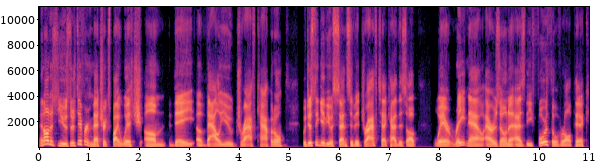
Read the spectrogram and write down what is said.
and I'll just use there's different metrics by which um, they uh, value draft capital. But just to give you a sense of it, DraftTek had this up where right now Arizona as the fourth overall pick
